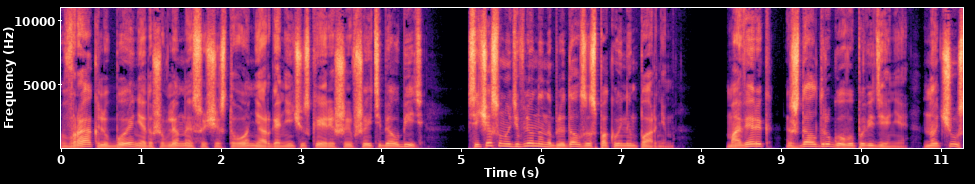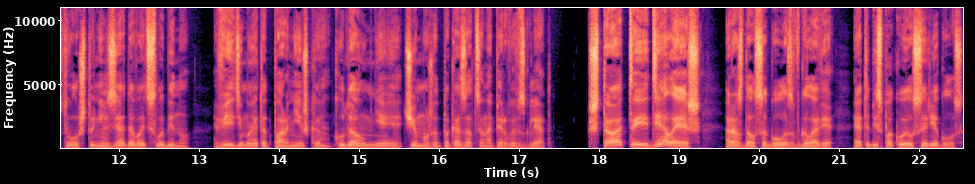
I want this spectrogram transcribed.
Враг — любое неодушевленное существо, неорганическое, решившее тебя убить. Сейчас он удивленно наблюдал за спокойным парнем. Маверик ждал другого поведения, но чувствовал, что нельзя давать слабину — Видимо, этот парнишка куда умнее, чем может показаться на первый взгляд. «Что ты делаешь?» — раздался голос в голове. Это беспокоился Регулус.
